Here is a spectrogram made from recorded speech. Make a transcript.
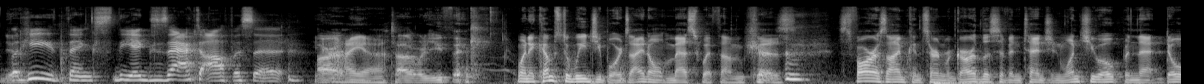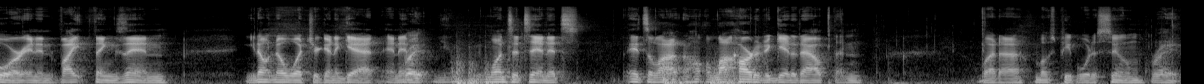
Yeah. But he thinks the exact opposite. All right. I, uh, Tyler, what do you think? When it comes to Ouija boards, I don't mess with them because, as far as I'm concerned, regardless of intention, once you open that door and invite things in, you don't know what you're gonna get, and it, Right. once it's in, it's it's a lot a lot harder to get it out than what uh, most people would assume. Right.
